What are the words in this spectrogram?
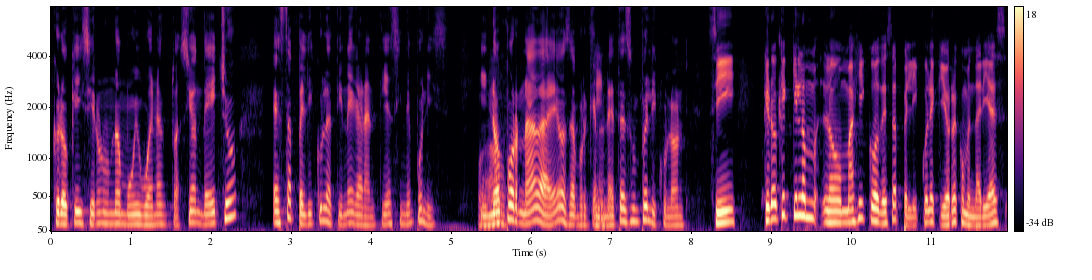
creo que hicieron una muy buena actuación. De hecho, esta película tiene garantía Cinépolis. Y no por nada, ¿eh? O sea, porque Sí. la neta es un peliculón. Sí, creo que aquí lo, lo mágico de esta película que yo recomendaría es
